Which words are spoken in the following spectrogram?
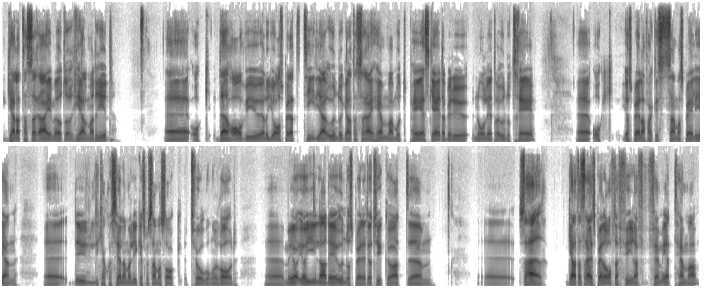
Galatasaray möter Real Madrid. Eh, och där har vi ju, eller jag har spelat tidigare under Galatasaray hemma mot PSG. Där blev det ju 0-1, det var under 3. Eh, och jag spelar faktiskt samma spel igen. Eh, det är ju kanske sällan man lyckas med samma sak två gånger i rad. Eh, men jag, jag gillar det underspelet. Jag tycker att ehm, eh, så här. Galatasaray spelar ofta 4-5-1 hemma.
